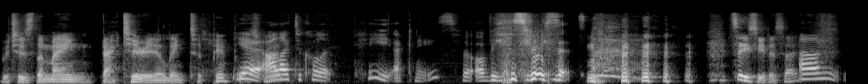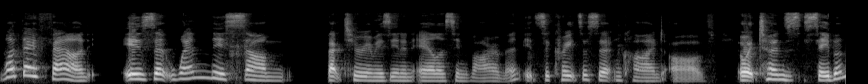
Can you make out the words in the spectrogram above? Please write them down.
which is the main bacteria linked to pimples. Yeah, I like to call it P. acnes for obvious reasons. it's easy to say. Um, what they found is that when this um, bacterium is in an airless environment, it secretes a certain kind of, or it turns sebum,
